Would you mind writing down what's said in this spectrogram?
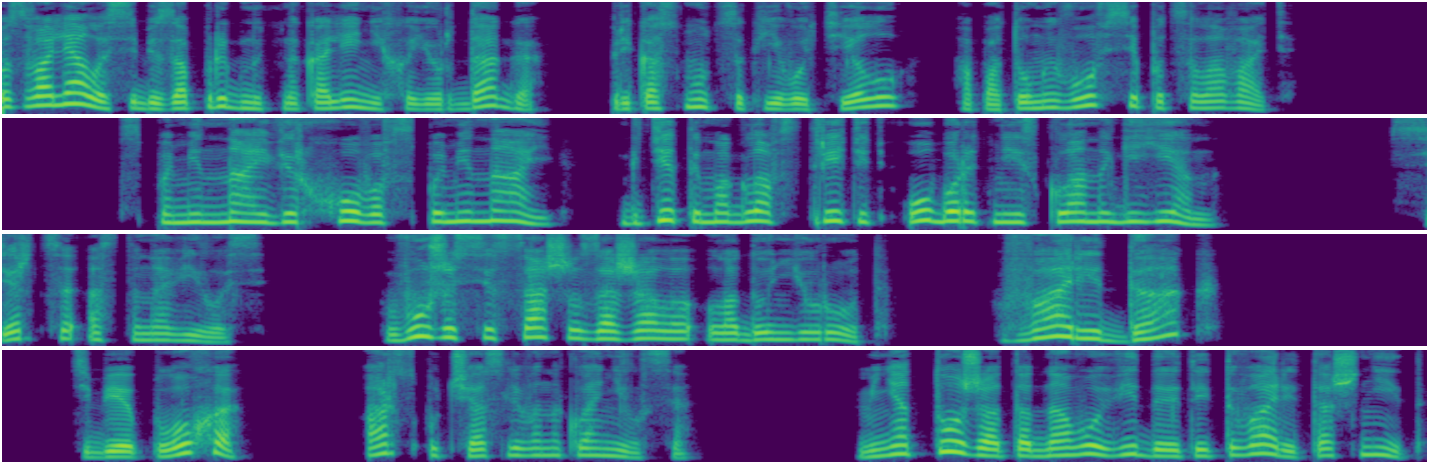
позволяла себе запрыгнуть на колени Хаюрдага, прикоснуться к его телу, а потом и вовсе поцеловать. «Вспоминай, Верхова, вспоминай! Где ты могла встретить оборотня из клана Гиен?» Сердце остановилось. В ужасе Саша зажала ладонью рот. «Вари Дак?» «Тебе плохо?» Арс участливо наклонился. Меня тоже от одного вида этой твари тошнит.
